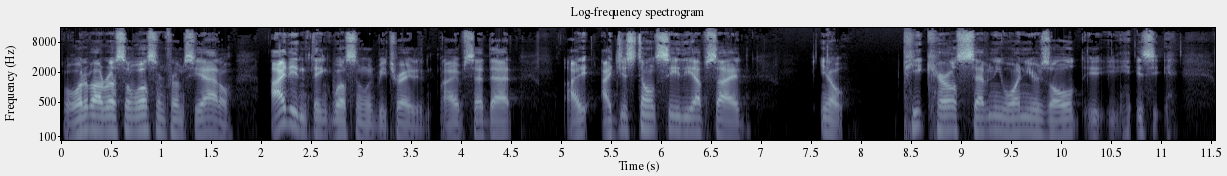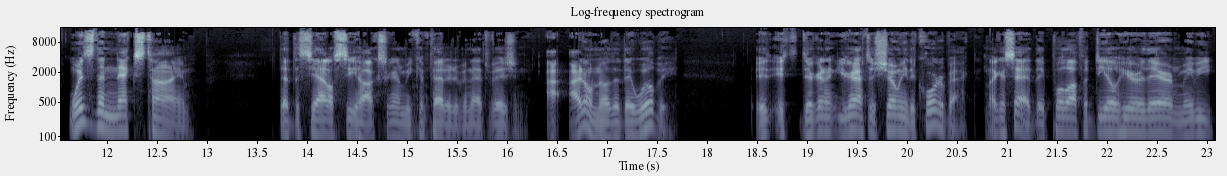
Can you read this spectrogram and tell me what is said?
Well, what about Russell Wilson from Seattle? I didn't think Wilson would be traded. I have said that. I, I just don't see the upside. You know, Pete Carroll's 71 years old. Is he, when's the next time that the Seattle Seahawks are going to be competitive in that division? I, I don't know that they will be. It, they're gonna you're gonna have to show me the quarterback. Like I said, they pull off a deal here or there, and maybe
